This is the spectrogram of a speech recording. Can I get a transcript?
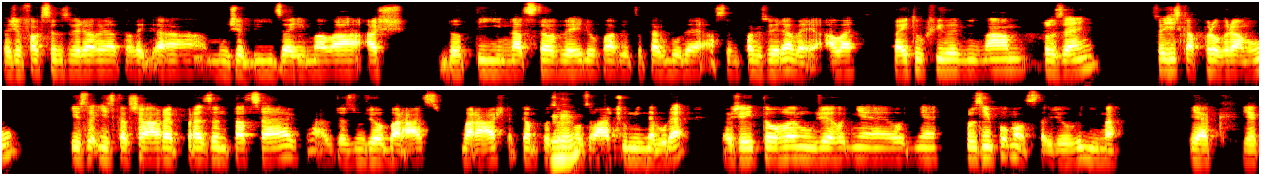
Takže fakt jsem zvědavý a ta liga může být zajímavá až do té nadstavby. Doufám, že to tak bude a jsem fakt zvědavý. Ale tady tu chvíli vnímám Plzeň z hlediska programu, i z hlediska třeba reprezentace, která je v březnu, že baráž, baráž, tak tam Plzeň Mhm. mm. moc hráčů mít nebude. Takže i tohle může hodně, hodně Plzni pomoct. Takže uvidíme, jak, jak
